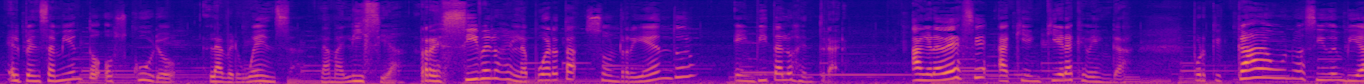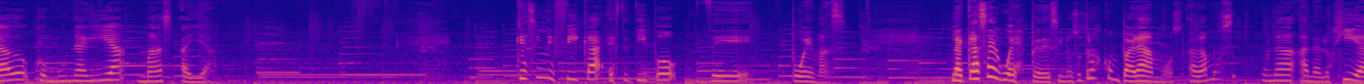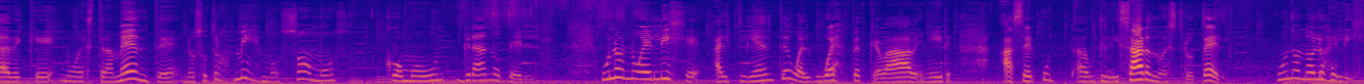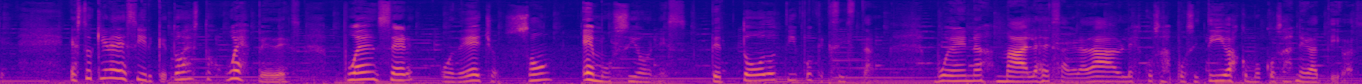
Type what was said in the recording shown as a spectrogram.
El pensamiento oscuro, la vergüenza, la malicia, recíbelos en la puerta sonriendo e invítalos a entrar. Agradece a quien quiera que venga porque cada uno ha sido enviado como una guía más allá. ¿Qué significa este tipo de poemas? La casa de huéspedes, si nosotros comparamos, hagamos una analogía de que nuestra mente, nosotros mismos, somos como un gran hotel. Uno no elige al cliente o al huésped que va a venir a, hacer, a utilizar nuestro hotel. Uno no los elige. Esto quiere decir que todos estos huéspedes pueden ser, o de hecho son, emociones de todo tipo que existan. Buenas, malas, desagradables, cosas positivas como cosas negativas.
